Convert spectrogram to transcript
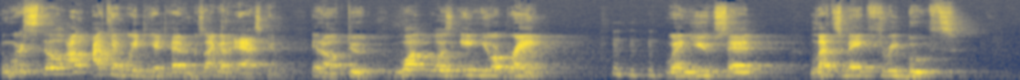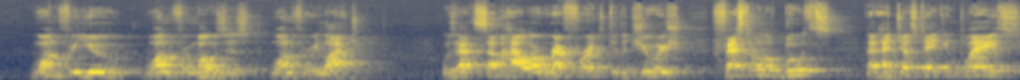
and we're still, I, I can't wait to get to heaven because I got to ask him, you know, dude, what was in your brain when you said, let's make three booths? One for you, one for Moses, one for Elijah. Was that somehow a reference to the Jewish festival of booths that had just taken place?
